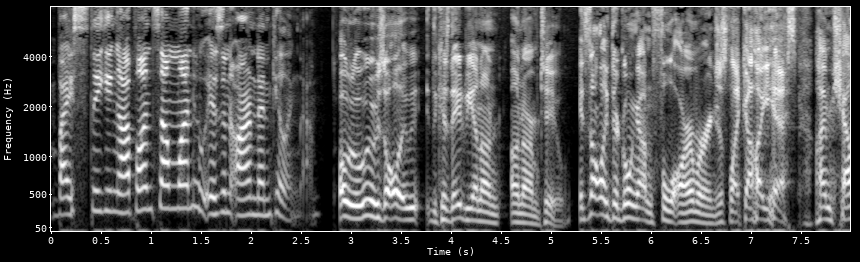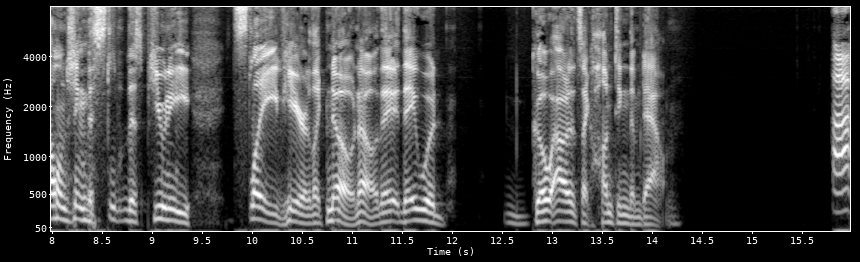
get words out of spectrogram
by sneaking up on someone who isn't armed and killing them. Oh, it was all because they'd be un- unarmed too. It's not like they're going out in full armor and just like, oh yes, I'm challenging this this puny slave here. Like, no, no, they they would go out. It's like hunting them down. Uh,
